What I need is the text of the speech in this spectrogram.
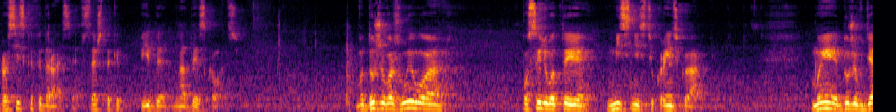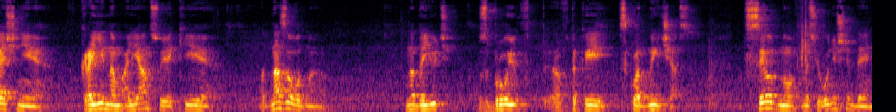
Російська Федерація все ж таки піде на деескалацію. Дуже важливо посилювати міцність української армії. Ми дуже вдячні країнам альянсу, які одна за одною надають зброю в такий складний час. Все одно на сьогоднішній день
